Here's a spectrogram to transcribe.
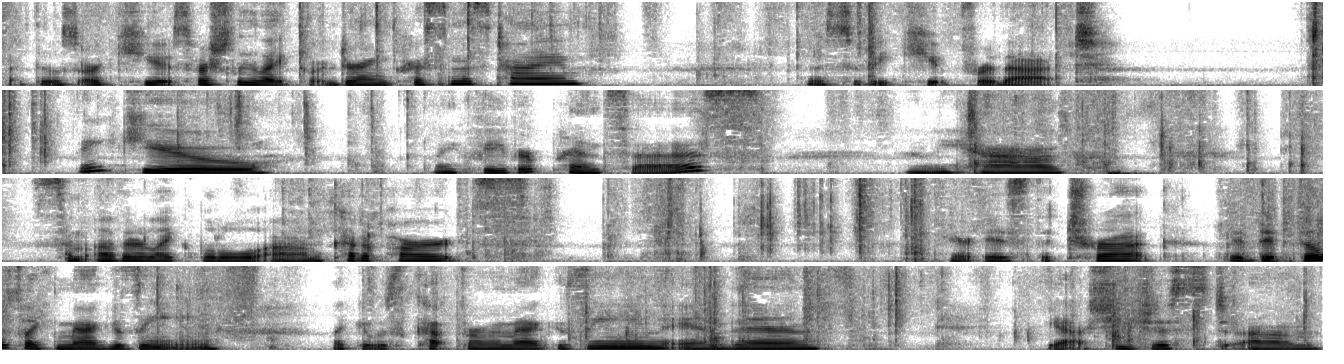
but those are cute, especially like during Christmas time. This would be cute for that. Thank you. My favorite princess. And we have some other like little um, cut aparts. Here is the truck. It, it feels like magazine like it was cut from a magazine. And then, yeah, she just um,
